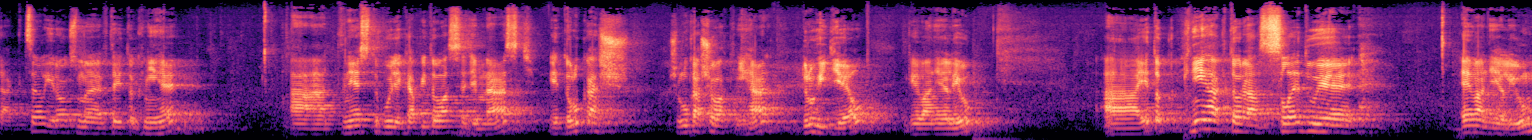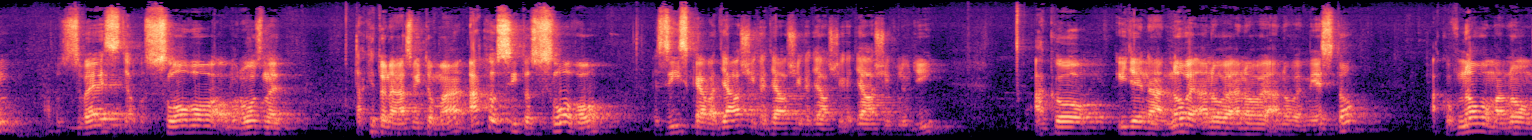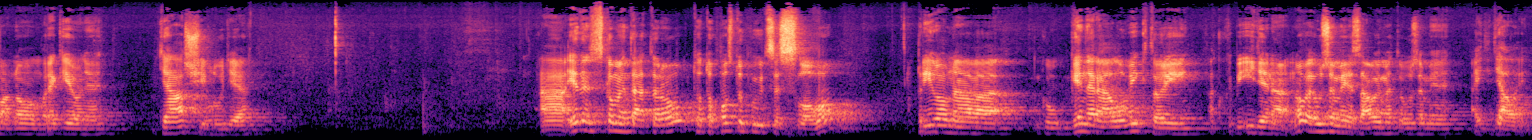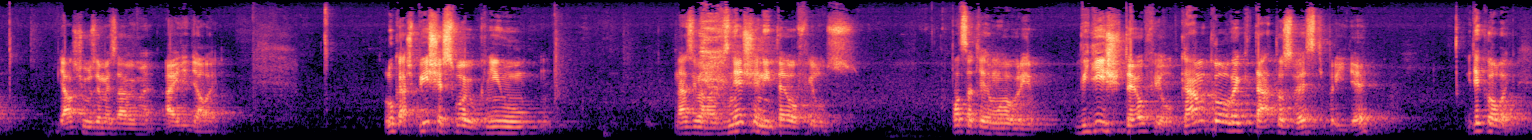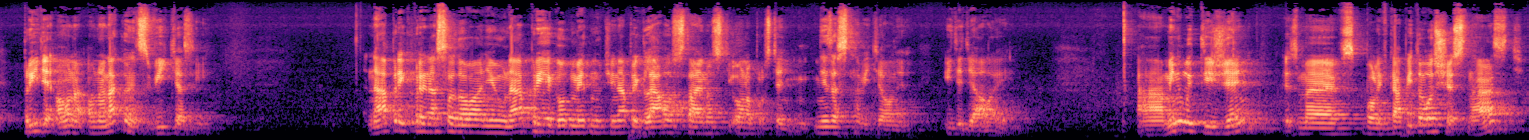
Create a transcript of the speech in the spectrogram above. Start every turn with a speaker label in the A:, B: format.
A: Tak, celý rok sme v tejto knihe a dnes to bude kapitola 17. Je to Lukáš, Lukášova kniha, druhý diel k Evangeliu. A je to kniha, ktorá sleduje Evangelium, alebo zväzť, alebo slovo, alebo rôzne takéto názvy to má, ako si to slovo získava ďalších a ďalších a ďalších a ďalších ľudí, ako ide na nové a nové a nové a nové miesto, ako v novom a novom a novom regióne ďalší ľudia. A jeden z komentátorov toto postupujúce slovo prirovnáva ku generálovi, ktorý ako keby ide na nové územie, zaujme to územie a ide ďalej. Ďalšie územie zaujme a ide ďalej. Lukáš píše svoju knihu, nazýva ho Vznešený Teofilus. V podstate mu hovorí, vidíš Teofil, kamkoľvek táto zväzť príde, kdekoľvek, príde a ona, ona nakoniec víťazí. Napriek prenasledovaniu, napriek odmietnutiu, napriek ľahostajnosti, ono proste nezastaviteľne ide ďalej. A minulý týždeň sme boli v kapitole 16.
